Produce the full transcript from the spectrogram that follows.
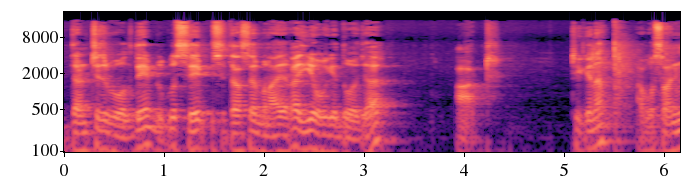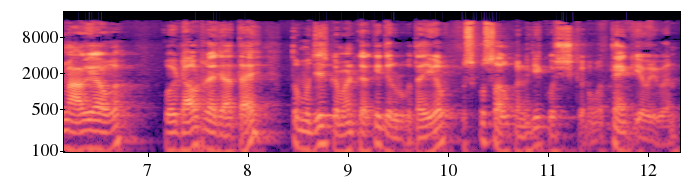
दंडचित्र बोलते हैं, बिल्कुल सेम इसी तरह से बनाएगा ये हो गया 2008 ठीक है ना? आपको समझ में आ गया होगा, कोई डाउट रह जाता है तो मुझे कमेंट करके ज़रूर बताइएगा। उसको सॉल्व करने की कोशिश करूँगा। थैंक यू एवरीवन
